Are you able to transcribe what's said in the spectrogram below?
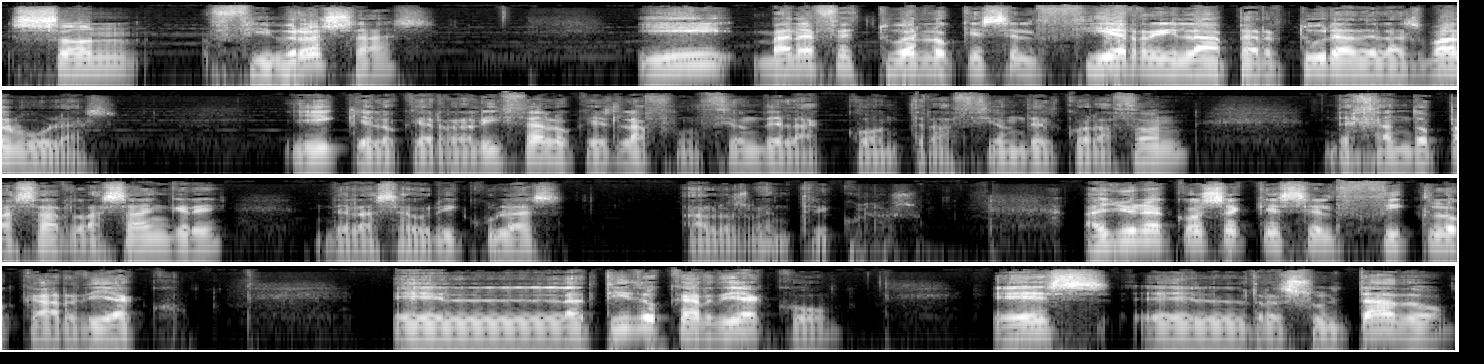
son fibrosas y van a efectuar lo que es el cierre y la apertura de las válvulas y que lo que realiza lo que es la función de la contracción del corazón, dejando pasar la sangre de las aurículas a los ventrículos. Hay una cosa que es el ciclo cardíaco. El latido cardíaco es el resultado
